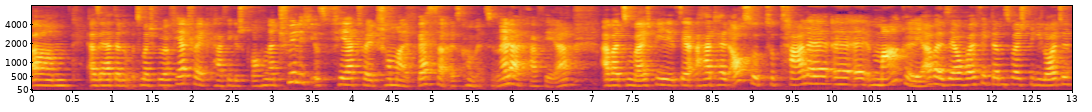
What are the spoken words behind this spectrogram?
ähm, also er hat dann zum Beispiel über Fairtrade-Kaffee gesprochen. Natürlich ist Fairtrade schon mal besser als konventioneller Kaffee, ja. Aber zum Beispiel, er hat halt auch so totale äh, äh, Makel, ja, weil sehr häufig dann zum Beispiel die Leute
